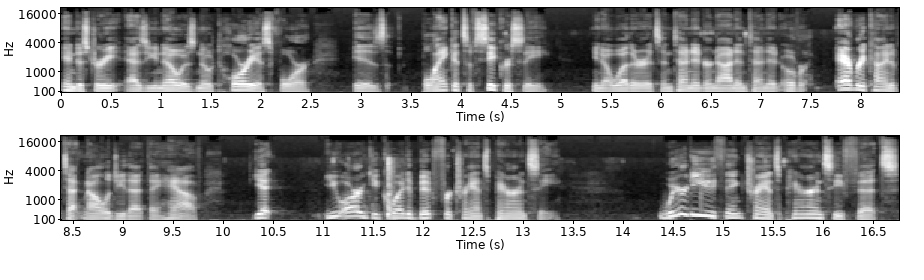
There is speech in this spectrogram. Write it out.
industry, as you know, is notorious for is blankets of secrecy, you know, whether it's intended or not intended, over every kind of technology that they have. Yet you argue quite a bit for transparency. Where do you think transparency fits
